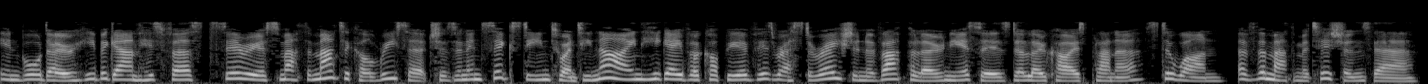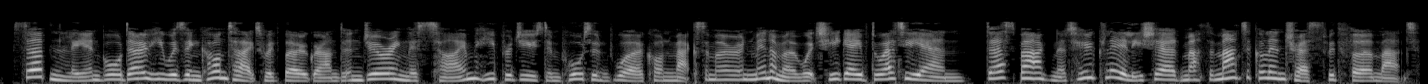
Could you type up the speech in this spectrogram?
In Bordeaux he began his first serious mathematical researches and in 1629 he gave a copy of his restoration of Apollonius's De Locis Planis to one of the mathematicians there. Certainly in Bordeaux he was in contact with Beaugrand and during this time he produced important work on maxima and minima which he gave to Etienne d'Espagnet who clearly shared mathematical interests with Fermat.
